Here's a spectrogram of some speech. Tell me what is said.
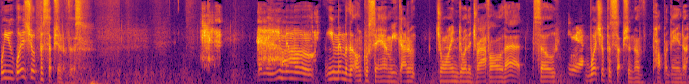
What you? What is your perception of this? I mean, you remember you remember the Uncle Sam. You got to join, join the draft, all of that. So, Yeah. what's your perception of propaganda?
